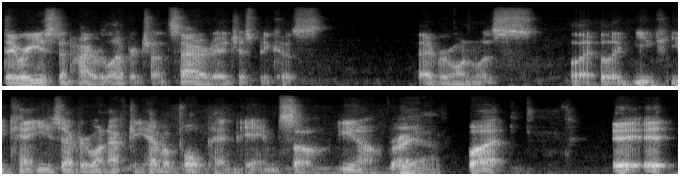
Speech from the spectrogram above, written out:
they were used in higher leverage on saturday just because everyone was like, like you, you can't use everyone after you have a bullpen game so you know Right. Yeah. but it, it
